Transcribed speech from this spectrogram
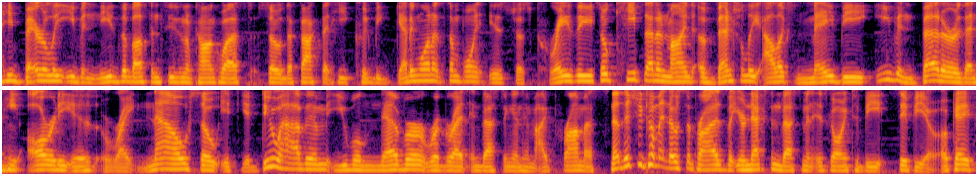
he barely even needs a buff in season of conquest. So the fact that he could be getting one at some point is just crazy. So keep that in mind. Eventually Alex may be even better than he already is right now. So if you do have him you will never regret investing in him I promise. Now this should come at no surprise but your next investment is going to be Scipio okay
